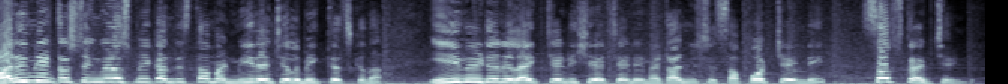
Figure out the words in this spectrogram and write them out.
మరిన్ని ఇంట్రెస్టింగ్ వీడియోస్ మీకు అందిస్తాం. అండ్ మీరేం చేయాలో మీకు తెలుసు కదా. ఈ వీడియోని లైక్ చేయండి షేర్ చేయండి మెటా న్యూస్ని సపోర్ట్ చేయండి సబ్స్క్రైబ్ చేయండి.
